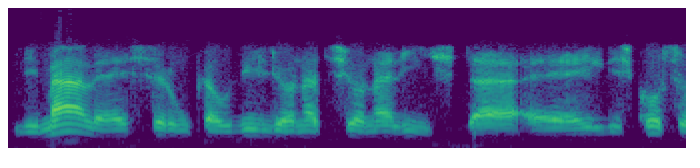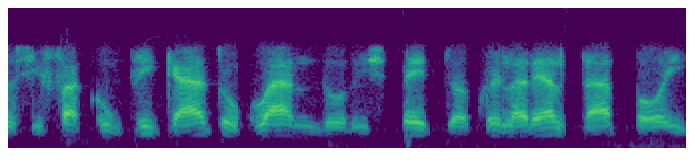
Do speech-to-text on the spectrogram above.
di male essere un caudiglio nazionalista, eh, il discorso si fa complicato quando rispetto a quella realtà poi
